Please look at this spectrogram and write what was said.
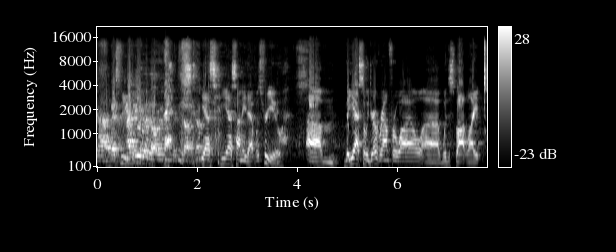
No, That's for you, I baby. knew what I was going to Yes, yes, honey, that was for you. Um, but yeah, so we drove around for a while uh, with the spotlight,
